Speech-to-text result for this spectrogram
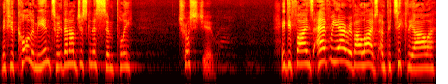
And if you're calling me into it, then I'm just going to simply trust you. It defines every area of our lives, and particularly our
